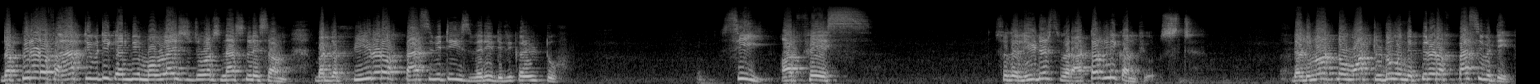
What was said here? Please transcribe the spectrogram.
The period of activity can be mobilized towards nationalism, but the period of passivity is very difficult to see or face. So the leaders were utterly confused. They do not know what to do in the period of passivity.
